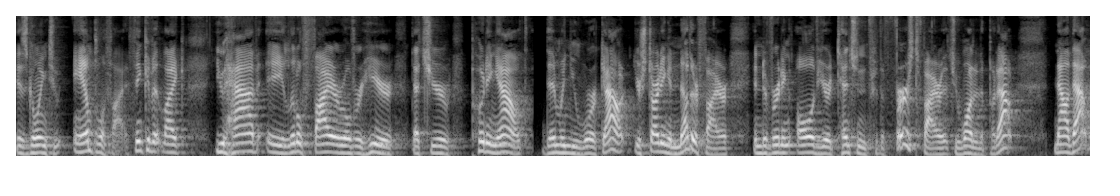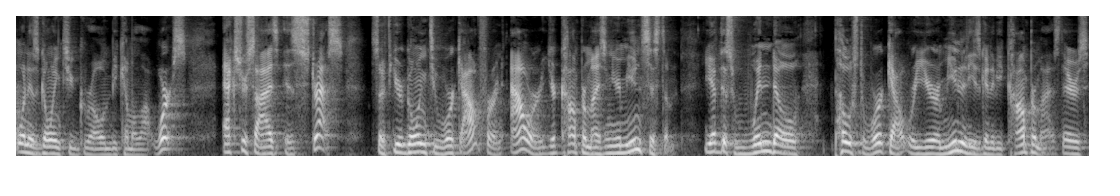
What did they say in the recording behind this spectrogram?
is going to amplify. Think of it like you have a little fire over here that you're putting out. Then when you work out, you're starting another fire and diverting all of your attention for the first fire that you wanted to put out. Now that one is going to grow and become a lot worse. Exercise is stress. So if you're going to work out for an hour, you're compromising your immune system. You have this window post workout where your immunity is going to be compromised. There's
